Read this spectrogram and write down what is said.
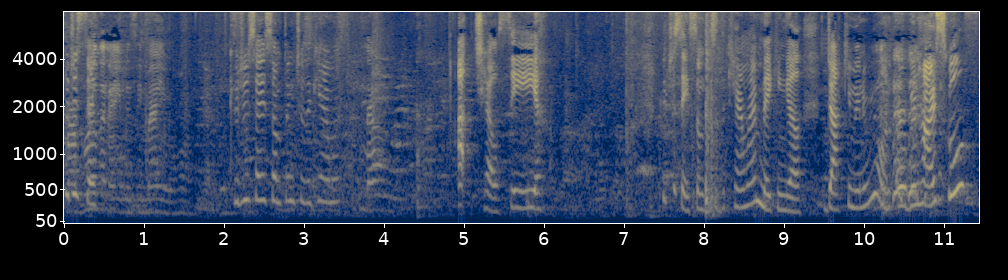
Could my you say- brother name is Emmanuel. Harper. Could you say something to the camera? No. Ah, Chelsea. Could you say something to the camera? I'm making a documentary on urban high schools.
